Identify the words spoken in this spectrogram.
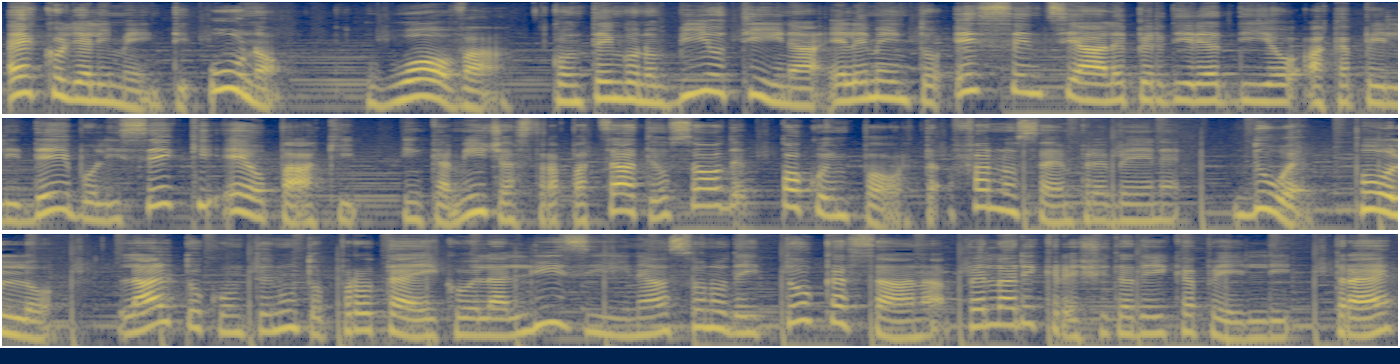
Ecco gli alimenti. 1. Uova. Contengono biotina, elemento essenziale per dire addio a capelli deboli, secchi e opachi. In camicia, strapazzate o sode, poco importa, fanno sempre bene. 2. Pollo. L'alto contenuto proteico e la lisina sono dei toccasana per la ricrescita dei capelli. 3.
